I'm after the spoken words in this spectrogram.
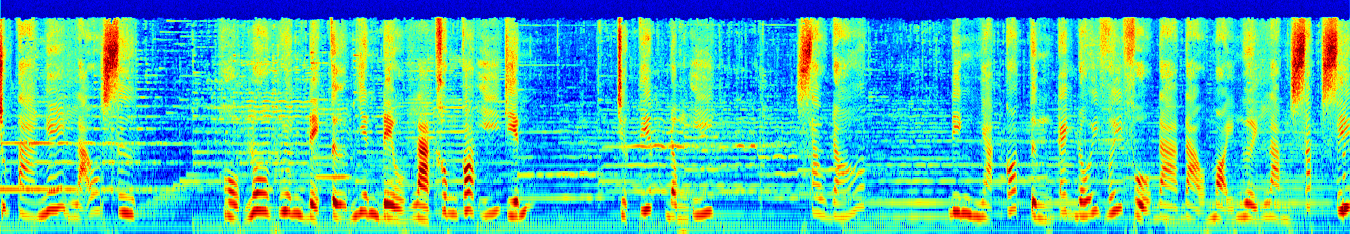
Chúng ta nghe lão sư, Hồ lô hương để tự nhiên đều là không có ý kiến, Trực tiếp đồng ý. Sau đó, Đinh Nhạc có từng cách đối với phổ đà đảo mọi người làm sắp xếp.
